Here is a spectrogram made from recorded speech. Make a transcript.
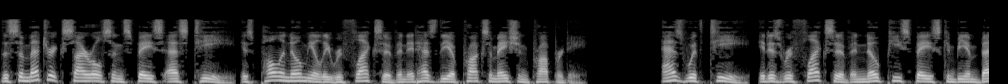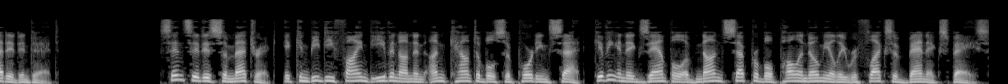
The symmetric Tsirelson space ST is polynomially reflexive and it has the approximation property. As with T, it is reflexive and no p-space can be embedded into it. Since it is symmetric, it can be defined even on an uncountable supporting set, giving an example of non-separable polynomially reflexive Banach space.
